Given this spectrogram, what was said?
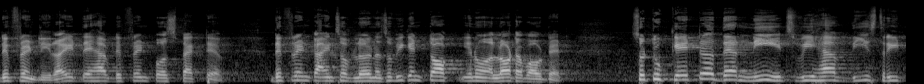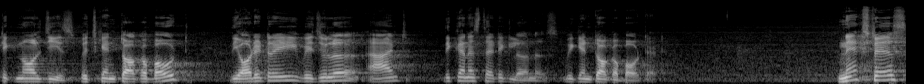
differently, right? They have different perspective, different kinds of learners. So we can talk, you know, a lot about it. So to cater their needs, we have these three technologies which can talk about the auditory, visual, and the kinesthetic learners. We can talk about it. Next is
